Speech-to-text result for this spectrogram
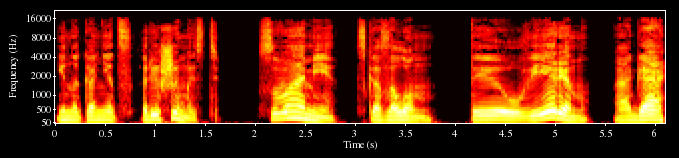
и, наконец, решимость. «С вами», — сказал он. «Ты уверен?» «Ага».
